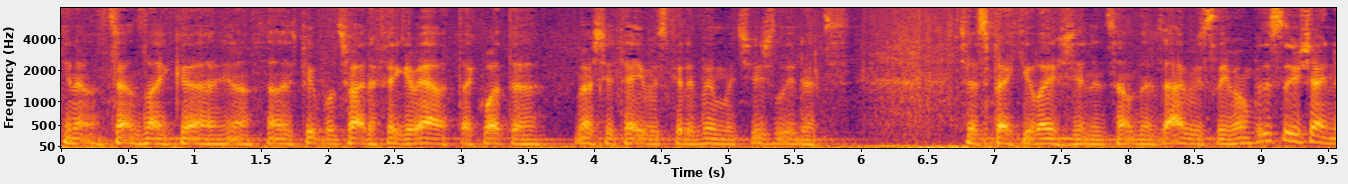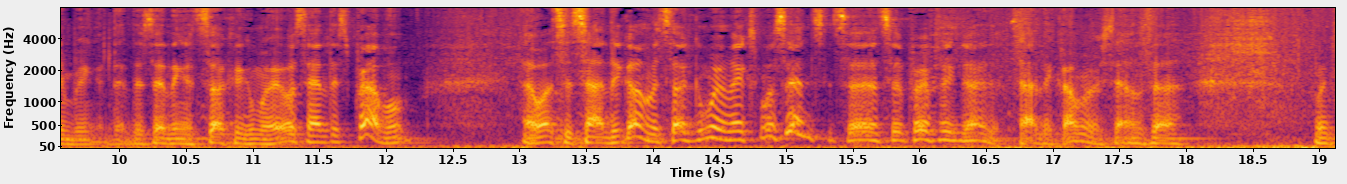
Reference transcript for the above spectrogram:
You know, it sounds like uh, you know sometimes people try to figure out like what the Rashi Tavis could have been, which usually that's just speculation and sometimes obviously wrong. But this is the Rishayim bring it. They're saying it's stuck a gemura. I also had this problem. Uh, what's the tzaddik gemura makes more sense. It's a it's a perfect uh, tzaddik sounds. Uh, which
